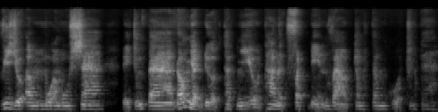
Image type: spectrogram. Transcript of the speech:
ví dụ âm mu âm sa để chúng ta đón nhận được thật nhiều tha lực Phật điển vào trong tâm của chúng ta.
